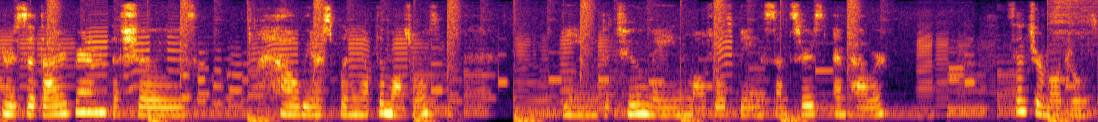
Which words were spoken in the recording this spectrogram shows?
Here's a diagram that shows how we are splitting up the modules, being the two main modules being sensors and power. Sensor modules.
